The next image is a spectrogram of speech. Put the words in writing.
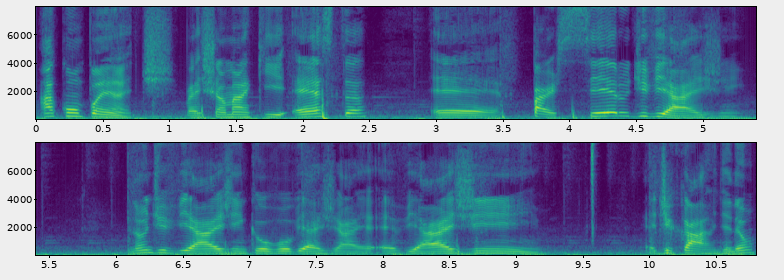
acompanhante. Vai chamar aqui esta é parceiro de viagem. Não de viagem que eu vou viajar, é, é viagem é de carro, entendeu?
